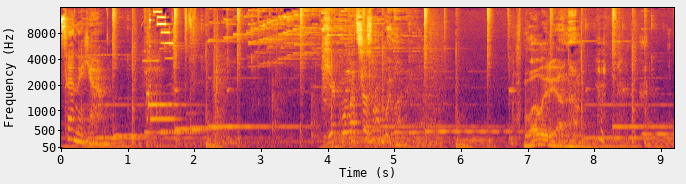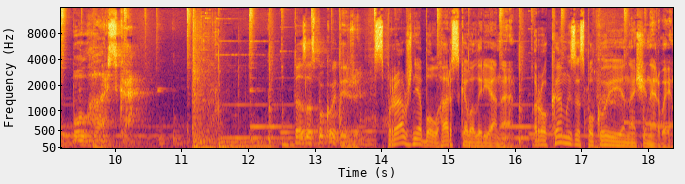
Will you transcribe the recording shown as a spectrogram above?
Це не я. як вона це зробила? Валеріана. Болгарська. Та заспокойтесь же. Справжня болгарська валеріана. Роками заспокоює наші нерви.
